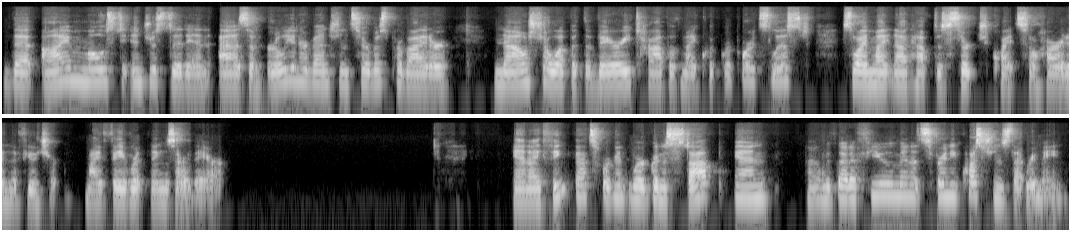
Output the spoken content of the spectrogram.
that I'm most interested in as an early intervention service provider now show up at the very top of my quick reports list. So I might not have to search quite so hard in the future. My favorite things are there. And I think that's where we're going to stop. And uh, we've got a few minutes for any questions that remain.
